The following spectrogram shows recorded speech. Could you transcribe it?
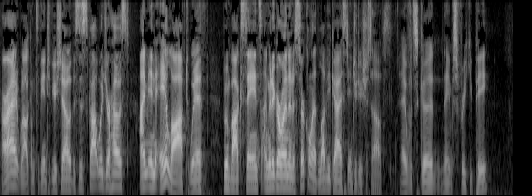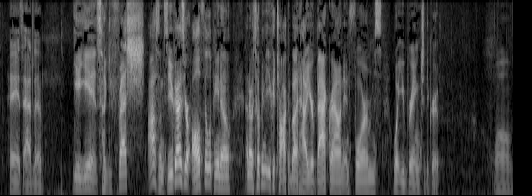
All right, welcome to the interview show. This is Scott Wood, your host. I'm in a loft with Boombox Saints. I'm going to go around in a circle, and I'd love you guys to introduce yourselves. Hey, what's good? Name's Freaky P. Hey, it's Adlib. Yeah, yeah, it's Huggy Fresh. Awesome. So you guys are all Filipino, and I was hoping that you could talk about how your background informs what you bring to the group. Well,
